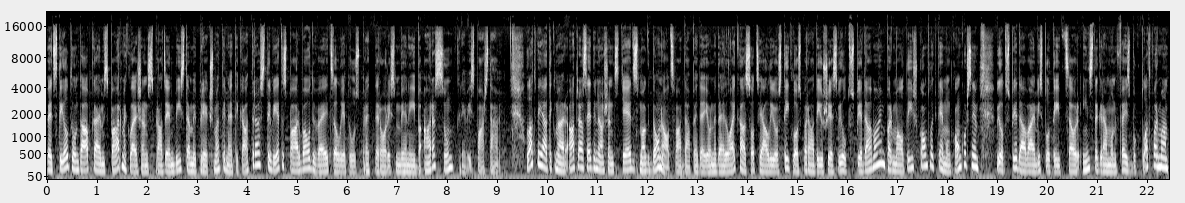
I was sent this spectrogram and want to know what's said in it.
Pēc tilta un tā apkaimes pārmeklēšanas sprādzienu bīstami priekšmeti netika atrasti, vietas pārbaudi veica Lietuvas pretterorismu vienība Aras un Krievijas pārstāvi. Latvijā tikmēr ātrās ēdināšanas ķēdes McDonald's vārdā pēdējo nedēļu laikā sociālajos tīklos parādījušies viltus piedāvājumi par maltīšu komplektiem projektiem un konkursiem. Viltus piedāvājumi izplatīti caur Instagram un Facebook platformām,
